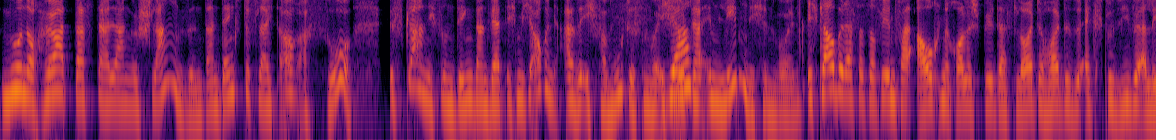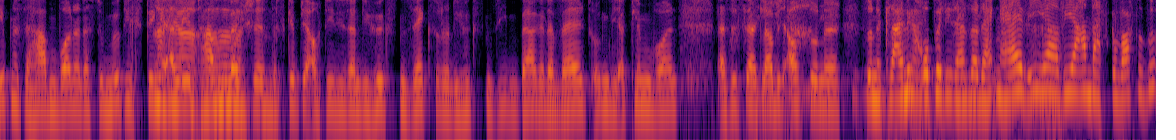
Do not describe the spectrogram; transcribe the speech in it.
nur noch hört, dass da lange Schlangen sind, dann denkst du vielleicht auch, ach so, ist gar nicht so ein Ding, dann werde ich mich auch in, also ich vermute es nur, ich ja. würde da im Leben nicht hinwollen. Ich glaube, dass das auf jeden Fall auch eine Rolle spielt, dass Leute heute so exklusive Erlebnisse haben wollen und dass du möglichst Dinge ah, erlebt ja, haben ah, möchtest. Es gibt ja auch die, die dann die höchsten sechs oder die höchsten sieben Berge der Welt irgendwie erklimmen wollen. Das ist ja, glaube ich, auch so eine, so eine kleine Gruppe, die dann so denken, hey, wir, wir haben was gemacht und so.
